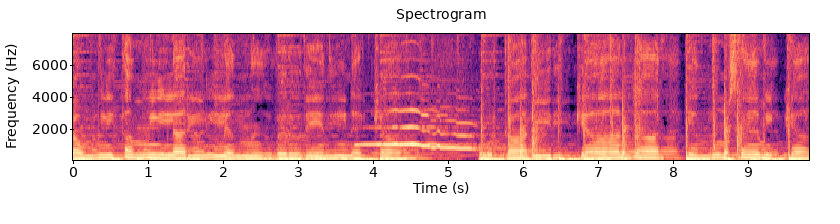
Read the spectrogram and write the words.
തമ്മിൽ തമ്മിൽ അറിയില്ലെന്ന് വെറുതെ നിനയ്ക്കാം ഓർക്കാതിരിക്കാൻ ഞാൻ എന്നും ശ്രമിക്കാം.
